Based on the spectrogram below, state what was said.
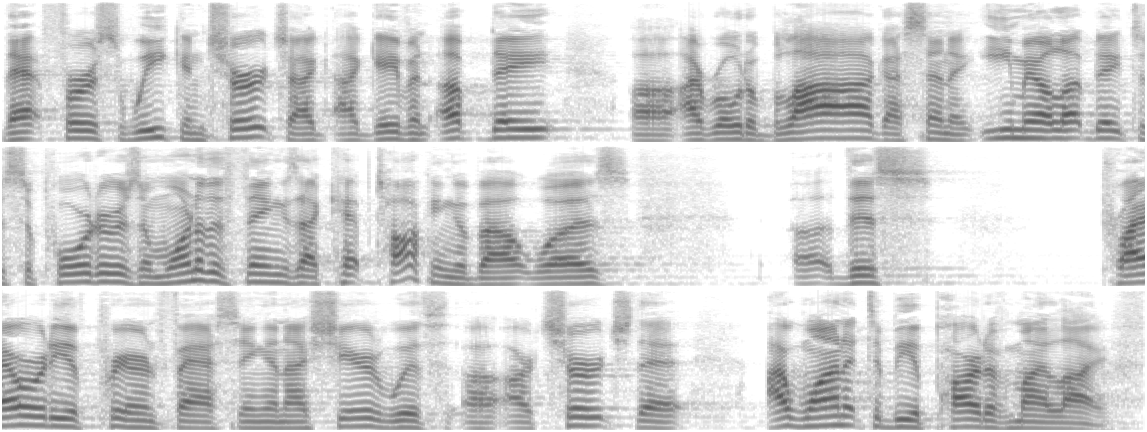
That first week in church, I, I gave an update. Uh, I wrote a blog, I sent an email update to supporters, and one of the things I kept talking about was uh, this priority of prayer and fasting. And I shared with uh, our church that I want it to be a part of my life.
